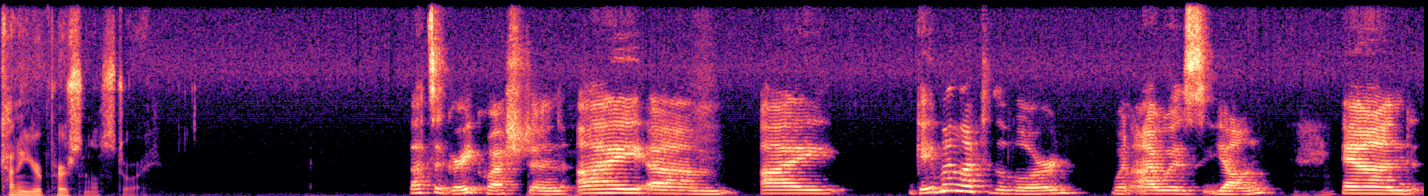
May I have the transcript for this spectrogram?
kind of your personal story? That's a great question. I um, I gave my life to the Lord when I was young, mm-hmm. and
